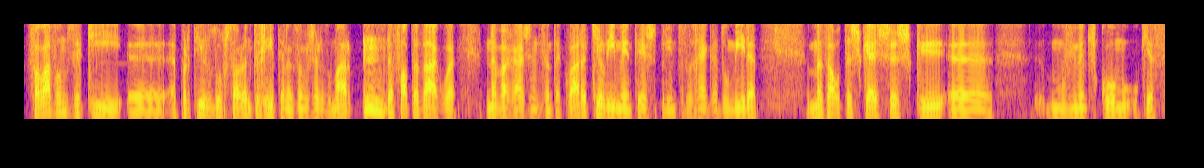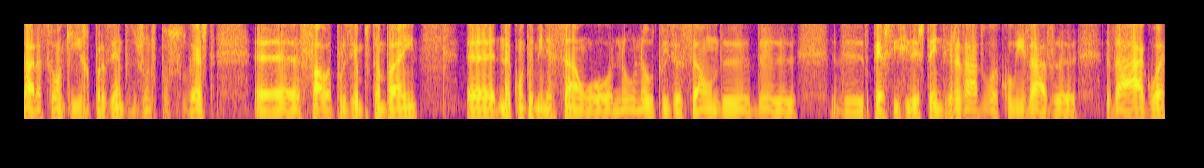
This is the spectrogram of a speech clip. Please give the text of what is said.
Falávamos aqui, a partir do restaurante Rita na Zambujeira do Mar, da falta de água na barragem de Santa Clara, que alimenta este perímetro de rega do Mira, mas há outras queixas que. Uh, movimentos como o que a Sara São aqui representa, Juntos pelo Sudoeste, uh, fala, por exemplo, também Uh, na contaminação ou no, na utilização de, de, de, de, pesticidas degradado a qualidade da água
